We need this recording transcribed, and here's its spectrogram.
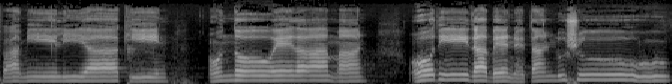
Familiakin ondo edaman, odi da benetan luxu.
